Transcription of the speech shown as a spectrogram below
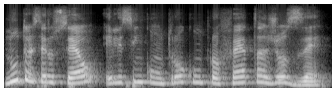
No terceiro céu, ele se encontrou com o profeta José.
